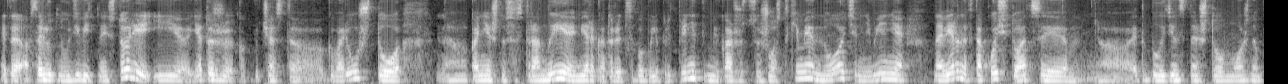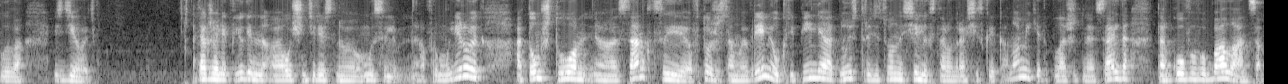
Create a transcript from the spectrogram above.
это абсолютно удивительная история, и я тоже как бы часто говорю, что, э, конечно, со стороны меры, которые ЦБ были предприняты, мне кажутся жесткими, но, тем не менее, наверное, в такой ситуации а, это было единственное, что можно было сделать. Также Олег Югин а, очень интересную мысль а, формулирует о том, что а, санкции в то же самое время укрепили одну из традиционно сильных сторон российской экономики, это положительная сальдо торгового баланса.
